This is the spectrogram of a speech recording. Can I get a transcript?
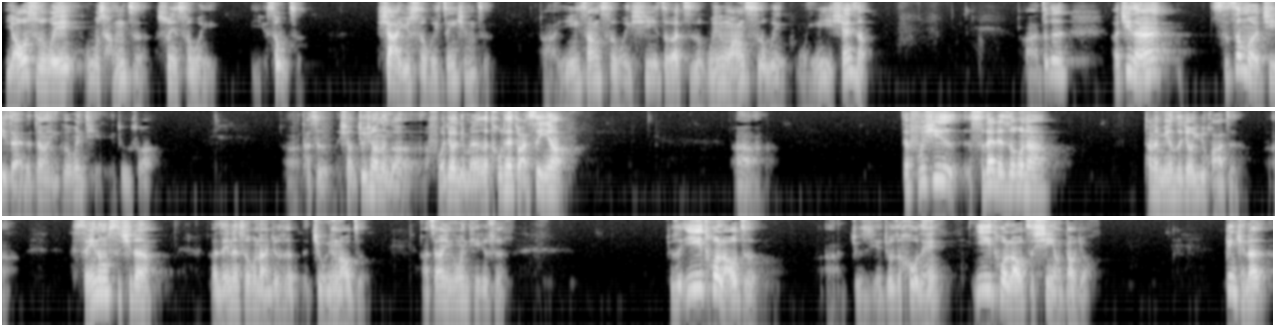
尧时为戊成子，舜时为乙寿子，夏禹时为真行子，啊，殷商时为西泽子，文王时为文艺先生。啊，这个，呃，既然是这么记载的这样一个问题，就是说，啊，它是像就像那个佛教里面那个投胎转世一样，啊，在伏羲时代的时候呢，他的名字叫玉华子，啊，神农时期的呃人的时候呢，就是九龄老子，啊，这样一个问题就是。就是依托老子，就是也就是后人依托老子信仰道教，并且呢，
